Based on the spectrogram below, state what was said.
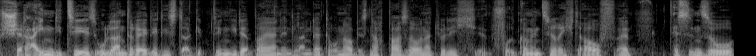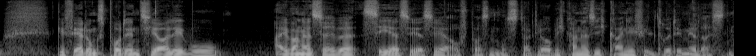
schreien die CSU-Landräte, die es da gibt in Niederbayern, entlang der Donau bis nach Passau, natürlich vollkommen zu Recht auf. Äh, Das sind so Gefährdungspotenziale, wo Aiwanger selber sehr, sehr, sehr aufpassen muss. Da glaube ich, kann er sich keine Fehltritte mehr leisten.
